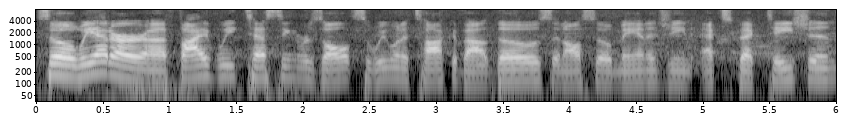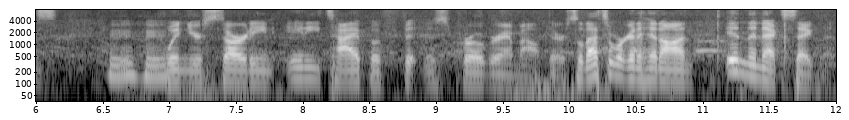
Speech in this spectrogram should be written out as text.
So we had our uh, five week testing results. So we want to talk about those and also managing expectations Mm-hmm. when you're starting any type of fitness program out there. So that's what we're going to hit on in the next segment.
